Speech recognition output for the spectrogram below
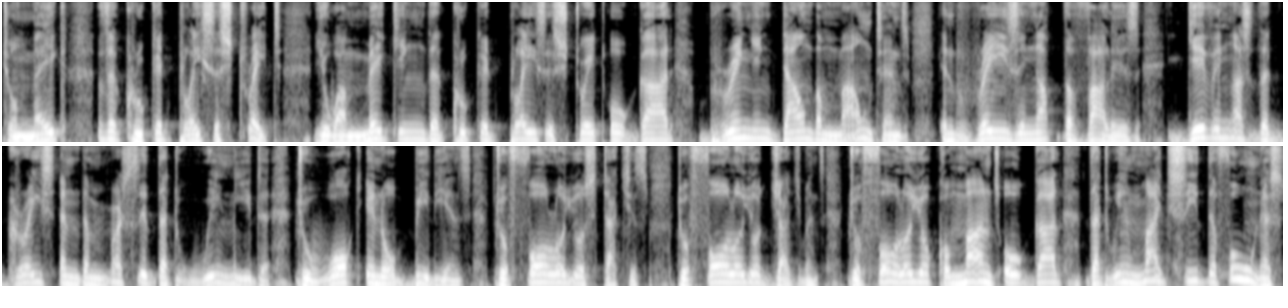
to make the crooked places straight. You are making the crooked places straight, O God, bringing down the mountains and raising up the valleys, giving us the grace and the mercy that we need to walk in obedience, to follow your statutes, to follow your judgments, to follow your commands, O God, that we might see the fullness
